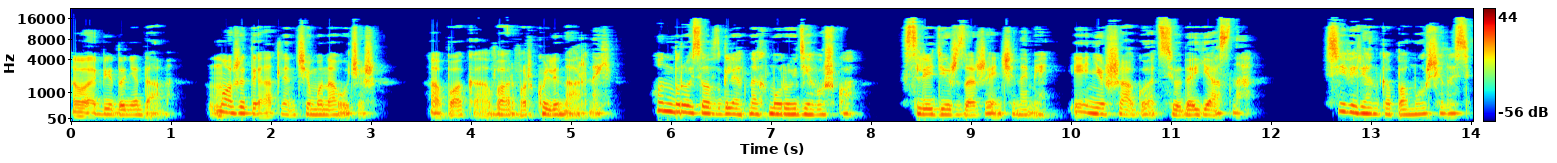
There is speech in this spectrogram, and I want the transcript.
в обиду не дам. Может, и Атлин чему научишь. А пока варвар кулинарный». Он бросил взгляд на хмурую девушку. «Следишь за женщинами и ни шагу отсюда, ясно?» Северянка поморщилась,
